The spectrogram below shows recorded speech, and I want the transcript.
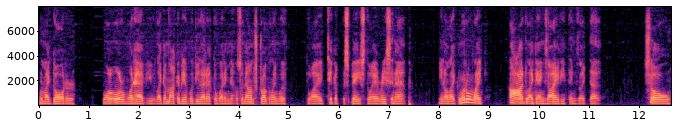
or my daughter or, or what have you? Like, I'm not going to be able to do that at the wedding now. So now I'm struggling with do I take up the space? Do I erase an app? You know, like little, like odd, like anxiety things like that. So,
